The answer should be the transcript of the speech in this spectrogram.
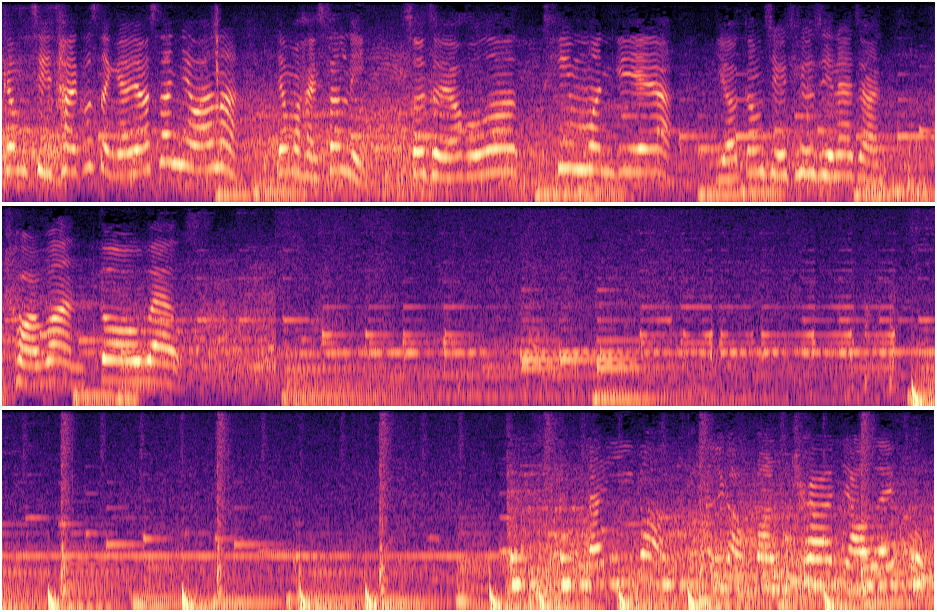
今次太古城又有新嘢玩啦，因为系新年，所以就有好多天运嘅嘢啊！而我今次嘅挑战咧就系财运多 w e l l 第二个系呢个文昌有礼服。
